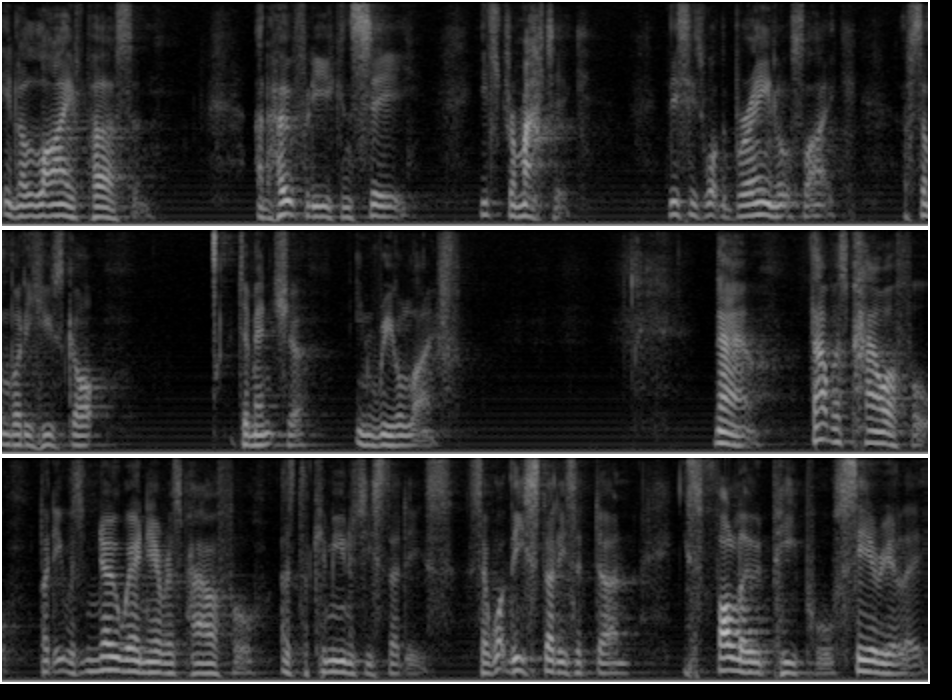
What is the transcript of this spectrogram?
in a live person. And hopefully you can see it's dramatic. This is what the brain looks like of somebody who's got dementia in real life. Now, that was powerful, but it was nowhere near as powerful as the community studies. So, what these studies had done is followed people serially.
